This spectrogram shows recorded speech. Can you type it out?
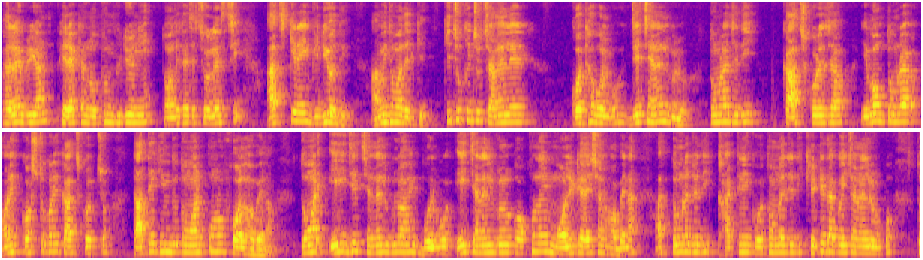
হ্যালো এভরিওয়ান, ফের একটা নতুন ভিডিও নিয়ে তোমাদের কাছে চলে এসেছি। আজকের এই ভিডিওতে আমি তোমাদেরকে কিছু কিছু চ্যানেলের কথা বলব। যে চ্যানেলগুলো তোমরা যদি কাজ করে যাও এবং তোমরা অনেক কষ্ট করে কাজ করছ, তাতে কিন্তু তোমার কোনো ফল হবে না। তোমার এই যে চ্যানেলগুলো আমি বলব, এই চ্যানেলগুলো কখনোই মলিটাইজেশন হবে না। আর তোমরা যদি খাটনি তোমরা যদি খেটে থাকো এই চ্যানেলের উপর, তো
